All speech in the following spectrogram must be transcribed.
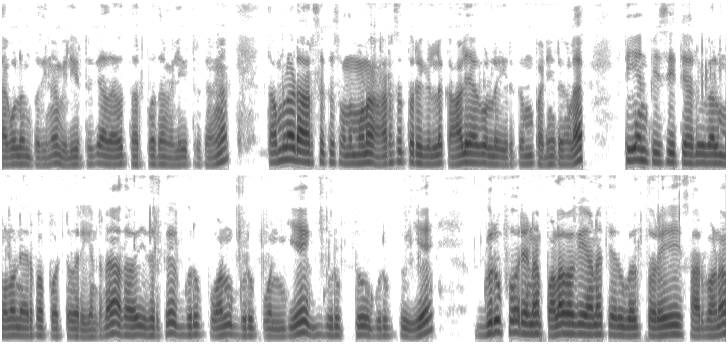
தகவல் வந்து பார்த்திங்கன்னா வெளியிட்டிருக்கு. அதாவது தற்போது தான் வெளியிட்டிருக்காங்க. தமிழ்நாடு அரசுக்கு சொந்தமான அரசு துறைகளில் காலியாக உள்ள இருக்கும் பணியிடங்களை டிஎன்பிசி தேர்வுகள் மூலம் நிரப்பப்பட்டு வருகின்றன. அதாவது இதற்கு group one group one A group two group two A group four என பல வகையான தேர்வுகள் துறை சார்பான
